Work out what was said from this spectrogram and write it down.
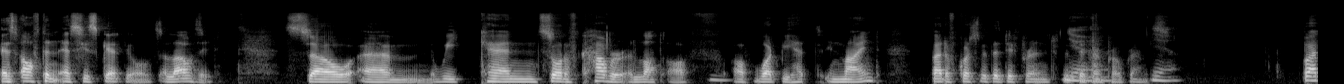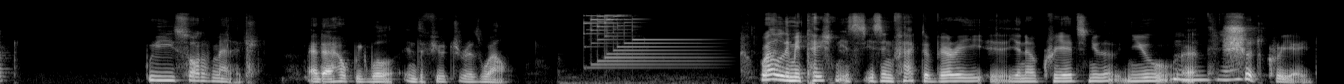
as often as his schedule allows it. So um, we can sort of cover a lot of, of what we had in mind, but of course with the different with Yeah. different programs. Yeah. But we sort of manage, and I hope we will in the future as well. Well, limitation is, is in fact a very uh, you know creates new new uh, yeah. should create.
